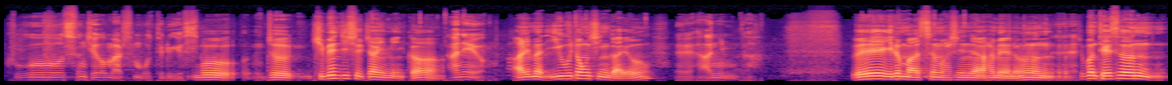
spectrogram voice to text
그것은 제가 말씀 못 드리겠습니다. 뭐 저 김현지 실장입니까? 아니에요. 아니면 이우종 씨인가요? 네, 아닙니다. 왜 이런 말씀하시냐 하면은 네. 이번 대선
